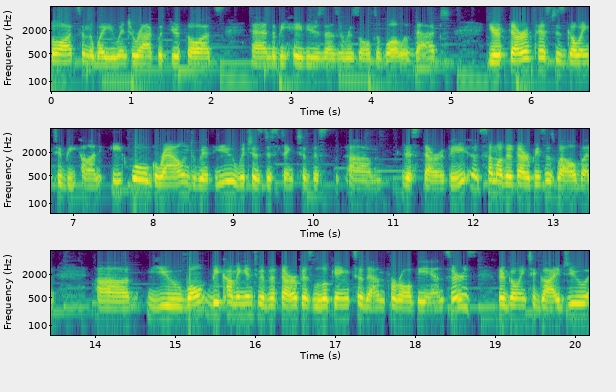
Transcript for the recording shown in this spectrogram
thoughts and the way you interact with your thoughts and the behaviors as a result of all of that. Your therapist is going to be on equal ground with you, which is distinct to this um, this therapy. Some other therapies as well, but uh, you won't be coming into the therapist looking to them for all the answers. They're going to guide you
